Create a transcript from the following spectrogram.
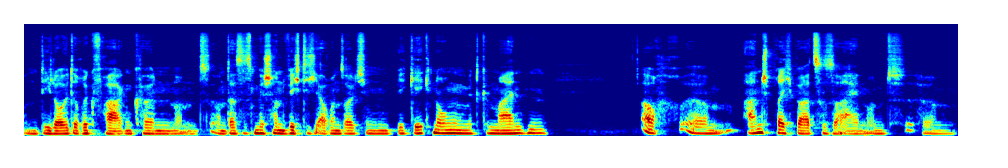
und die Leute rückfragen können. Und, und das ist mir schon wichtig, auch in solchen Begegnungen mit Gemeinden auch ähm, ansprechbar zu sein und ähm,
